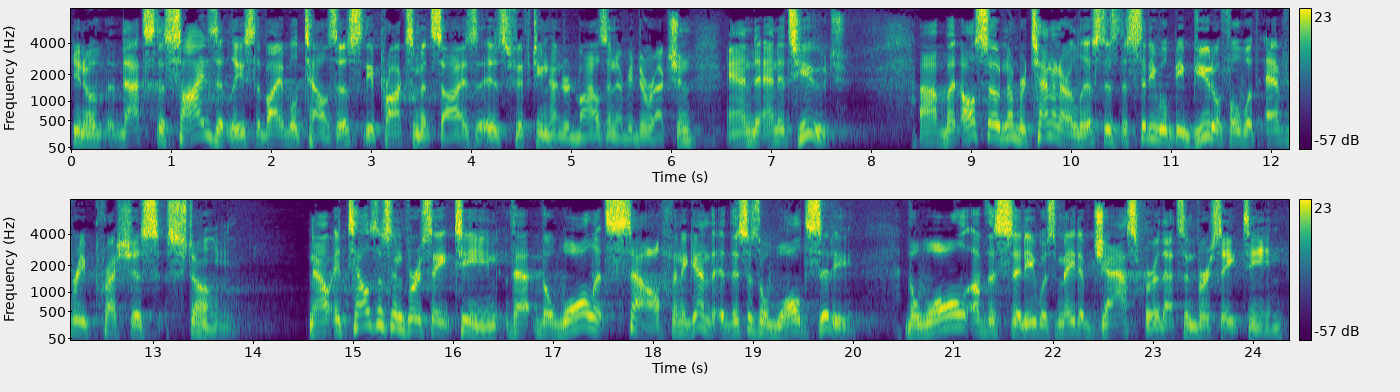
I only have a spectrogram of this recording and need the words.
you know, that's the size at least the Bible tells us. The approximate size is 1,500 miles in every direction, and, and it's huge. Uh, but also, number 10 on our list is the city will be beautiful with every precious stone. Now, it tells us in verse 18 that the wall itself, and again, this is a walled city, the wall of the city was made of jasper, that's in verse 18,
